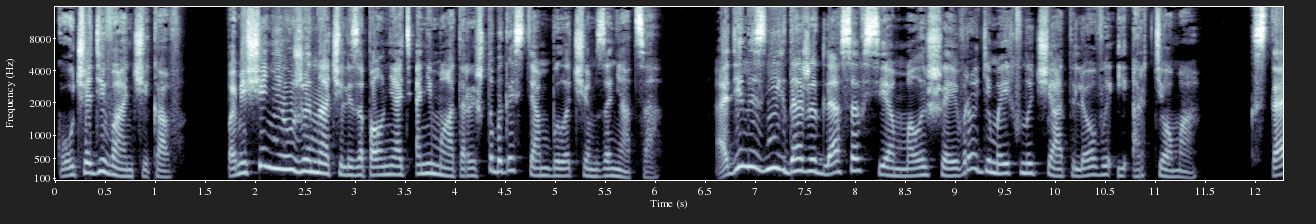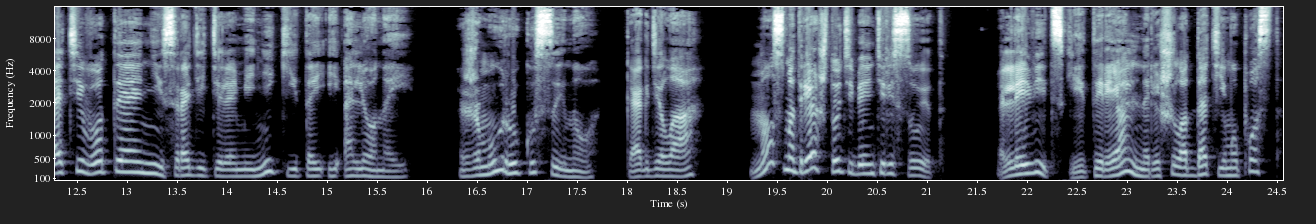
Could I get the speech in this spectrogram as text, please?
Куча диванчиков. Помещение уже начали заполнять аниматоры, чтобы гостям было чем заняться. Один из них даже для совсем малышей, вроде моих внучат Левы и Артема. Кстати, вот и они с родителями Никитой и Аленой. Жму руку сыну. «Как дела?» «Ну, смотря, что тебя интересует». «Левицкий, ты реально решил отдать ему пост?»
